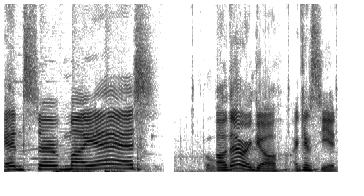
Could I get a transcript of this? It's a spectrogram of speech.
and serve my ass. Oh, oh there we go. I can see it.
